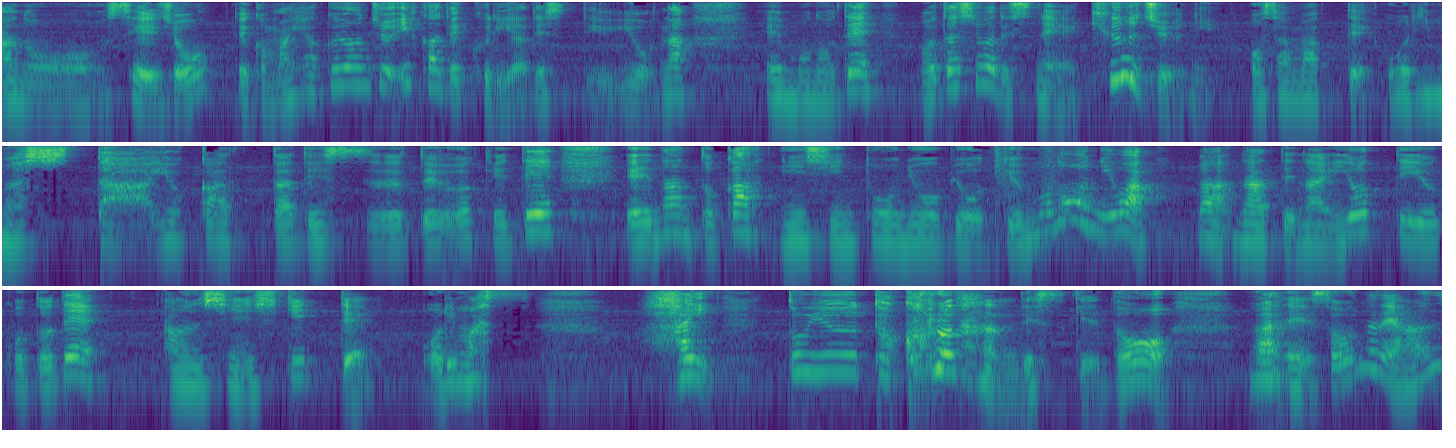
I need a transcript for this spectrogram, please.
あの正常っていうか、まあ、140以下でクリアですっていうようなもので私はですね90に収まっておりました。よかったです。というわけで、えー、なんとか妊娠糖尿病っていうものには、まあ、なってないよっていうことで安心しきっております。はい。というところなんですけどまあねそんなね安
